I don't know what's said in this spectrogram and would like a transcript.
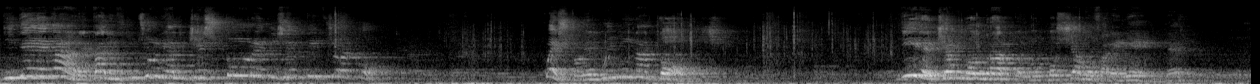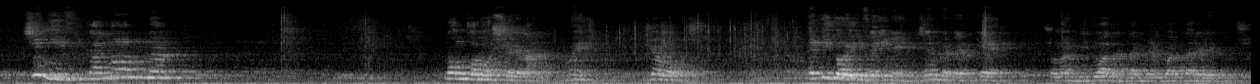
di delegare tali funzioni al gestore di servizio raccolto. Questo nel 2012. Dire c'è un contratto e non possiamo fare niente significa non, non conoscere la norma, eh? diciamo così. E vi do i riferimenti, sempre perché sono abituato ad andarmi a guardare le cose.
